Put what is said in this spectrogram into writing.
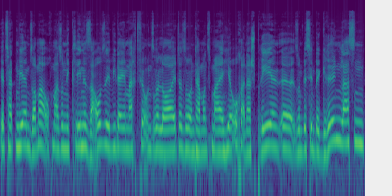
jetzt hatten wir im Sommer auch mal so eine kleine Sause wieder gemacht für unsere Leute so und haben uns mal hier auch an der Spree äh, so ein bisschen begrillen lassen,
